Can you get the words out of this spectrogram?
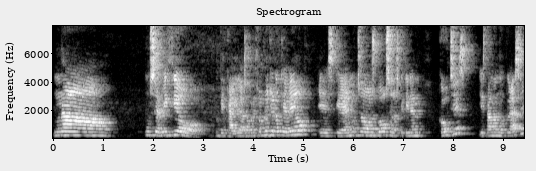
una, un servicio de calidad. O sea, por ejemplo, yo lo que veo es que hay muchos box en los que tienen coaches y están dando clase,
